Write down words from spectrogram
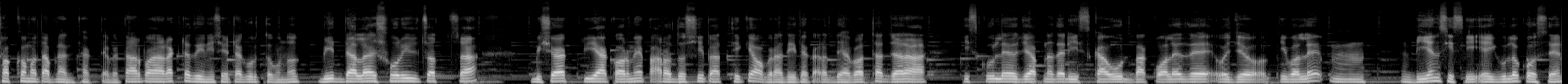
সক্ষমতা আপনাদের থাকতে হবে। তারপর আর একটা জিনিস এটা গুরুত্বপূর্ণ, বিদ্যালয়ে শরীর চর্চা বিষয়ক ক্রিয়াকর্মে পারদর্শী প্রার্থীকে অগ্রাধিকার দেওয়া। হবে অর্থাৎ যারা স্কুলে যে আপনাদের স্কাউট বা কলেজে ওই যে, কি বলে বিএনসিসি, এইগুলো করছেন,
